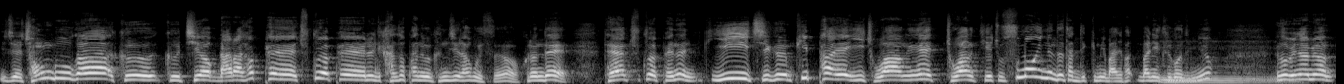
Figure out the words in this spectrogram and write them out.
이제 정부가 그, 그 지역 나라 협회, 축구협회를 간섭하는 걸 금지를 하고 있어요. 그런데 대한축구협회는 이 지금 피파의 이 조항의 조항 뒤에 좀 숨어 있는 듯한 느낌이 많이, 많이 들거든요. 그래서 왜냐면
